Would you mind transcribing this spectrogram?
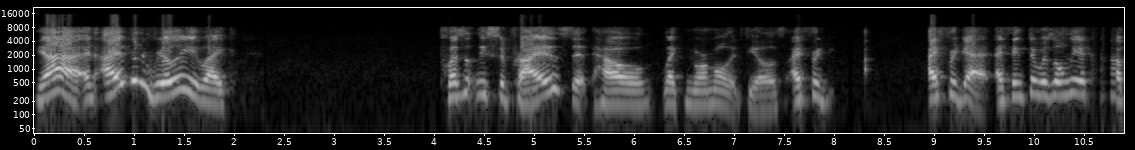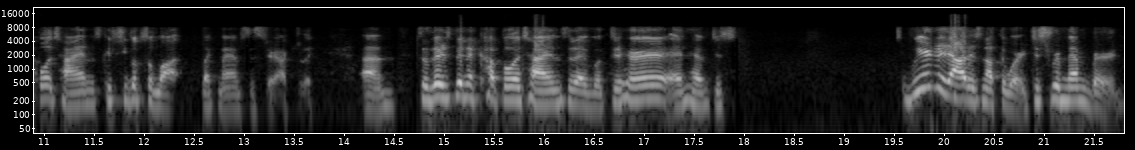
Yeah, and I've been really like pleasantly surprised at how like normal it feels. I for I forget. I think there was only a couple of times because she looks a lot like my own sister actually. Um, so there's been a couple of times that I've looked at her and have just weirded out is not the word, just remembered.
